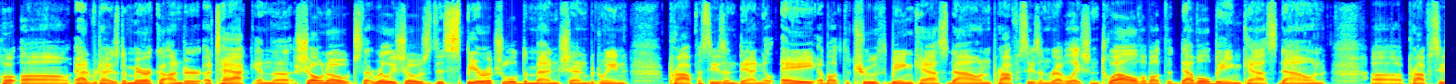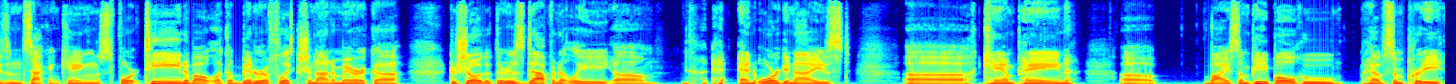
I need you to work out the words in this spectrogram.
put uh, advertised America under attack in the show notes that really shows the spiritual dimension between prophecies in Daniel 8 about the truth being cast down, prophecies in Revelation 12 about the devil being cast down, uh, prophecies in 2 Kings 14 about like a bitter affliction on America to show that there is definitely um, an organized uh, campaign uh, by some people who have some pretty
